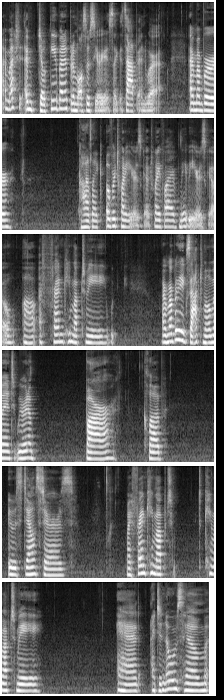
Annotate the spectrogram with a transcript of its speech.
I'm actually I'm joking about it, but I'm also serious. Like it's happened where I remember, God, like over 20 years ago, 25 maybe years ago, uh, a friend came up to me. I remember the exact moment. We were in a bar club. It was downstairs. My friend came up to, came up to me and I didn't know it was him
